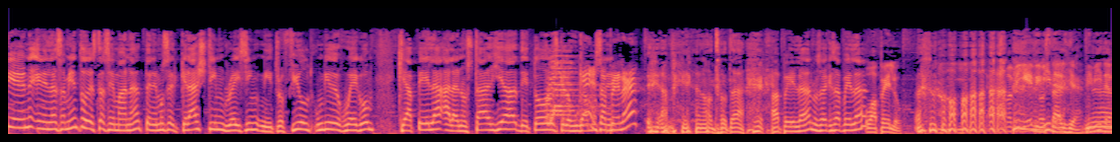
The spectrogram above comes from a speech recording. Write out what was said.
Bien, en el lanzamiento de esta semana tenemos el Crash Team Racing Nitro Fueled, un videojuego que apela a la nostalgia de todos los que lo jugamos. ¿Qué? el- ¿Apela? apela, no, tota. Apela, ¿no sabes qué es apela? O a pelo. Nostalgia. No, no,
